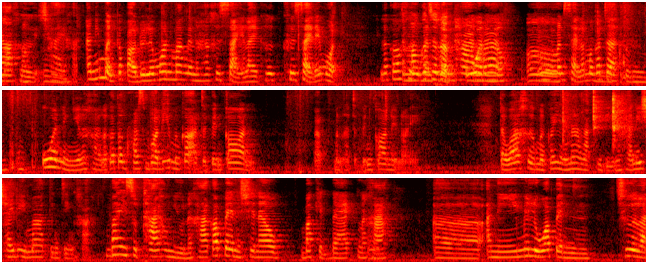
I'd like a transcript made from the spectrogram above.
ยากแล้วคือเนอะใช่ค่ะ อันนี้เหมือนกระเป๋าโดเรมอนมากเลยนะคะ คือใส่อะไรคือคือใส่ได้หมด แล้วก็แต่คือมันก็จะแบบทนทานอ้วนมากเนาะเอออืมมันใส่แล้วมันก็จะตรงอ้วนอย่างนี้แหละค่ะ แล้วก็ตรง cross body มันก็อาจจะเป็นก้อน แบบมันอาจจะเป็นก้อนหน่อยๆ แต่ว่าคือมันก็ยังน่ารักอยู่ดีนะคะ นี่ใช้ดีมากจริง ๆ ค่ะ ใบสุดท้ายของอยู่นะคะ ก็เป็น Chanel Bucket Bag นะคะเอ่ออันนี้ไม่รู้ว่าเป็นชื่ออะไร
